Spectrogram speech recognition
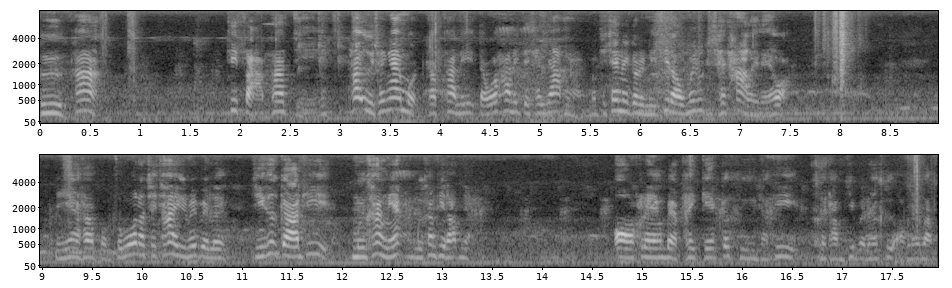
คือท่า ที่สามท่าจีท่าอื่นใช้ง่ายหมดครับท่านี้แต่ว่าท่านี้จะใช้ยากหน่อยมันจะใช้ในกรณีที่เราไม่รู้จะใช้ท่าอะไรแล้วอะอย่างเงี้ยครับผมสมมติว่าเราใช้ท่าอื่นไม่เป็นเลย จีคือการที่มือข้างเนี้ยมือข้างที่รับเนี่ยออกแรงแบบไทเก๊กก็คืออย่างที่เคยทำคลิปไปแล้วคือออกแรงแบบ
